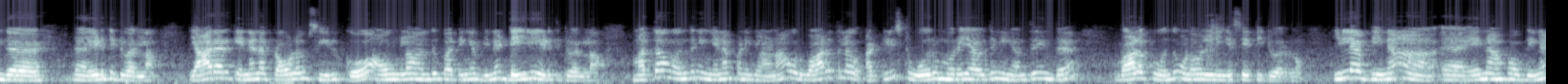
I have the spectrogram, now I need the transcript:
இந்த எடுத்துகிட்டு வரலாம். யார் யாருக்கு என்னென்ன ப்ராப்ளம்ஸ் இருக்கோ அவங்களாம் வந்து பார்த்தீங்க அப்படின்னா டெய்லி எடுத்துகிட்டு வரலாம். மற்றவங்க வந்து நீங்கள் என்ன பண்ணிக்கலாம்னா ஒரு வாரத்தில் அட்லீஸ்ட் ஒரு முறையாவது நீங்கள் வந்து இந்த வாழைப்பூ வந்து உணவில் நீங்கள் சேர்த்திட்டு வரணும். இல்லை அப்படின்னா என்ன ஆகும் அப்படின்னா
